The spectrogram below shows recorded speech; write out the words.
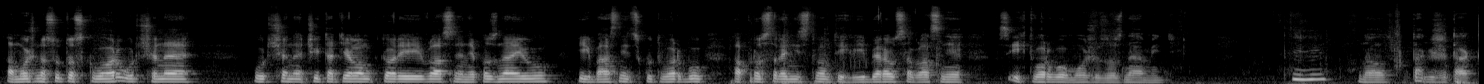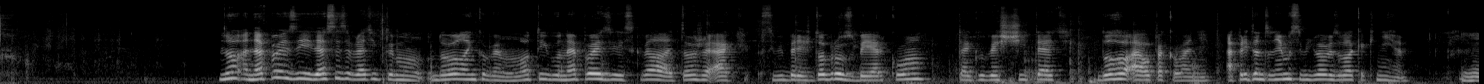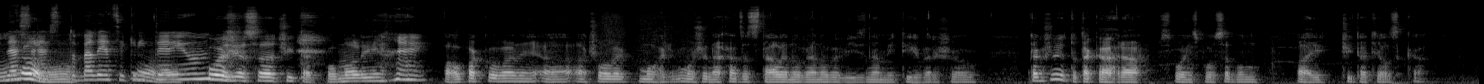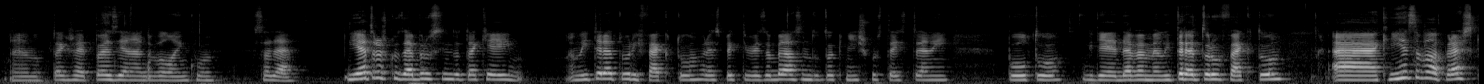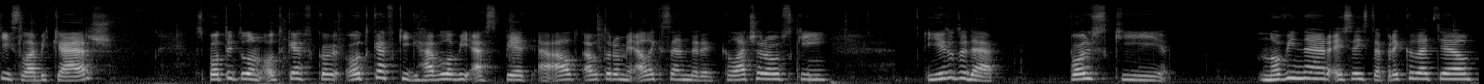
A možno sú to skôr určené, určené čitateľom, ktorí vlastne nepoznajú ich básnickú tvorbu a prostredníctvom tých výberov sa vlastne s ich tvorbou môžu zoznámiť. Mm-hmm. No, takže tak. No a na poezii zase sa vrátim k tomu dovolenkovému motívu. Na poezii je skvelé to, že ak si vyberieš dobrú zbierku, tak ju vieš čítať dlho a opakovane. A pritom to nemusí byť vôbec veľká kniha. Mm, zase no, raz to baliace kritérium. No, poezia sa čítať pomaly a opakovane a, a človek môže, môže nachádzať stále nové a nové významy tých veršov. Takže je to taká hra svojím spôsobom aj čitateľská. Áno, takže aj poezia na dovolenku sa dá. Ja trošku zabrusím do takej literatúry faktu, respektíve zobrala som túto knižku z tej strany pultu, kde dávame literatúru faktu. A kniha sa volá Pražský slabikárš s podtitulom Od, kavko, Od kavky k Havlovi a späť a autorom je Alexander Klačorovský. Je to teda poľský novinár, esejista, prekladateľ,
